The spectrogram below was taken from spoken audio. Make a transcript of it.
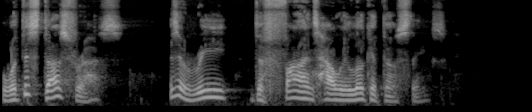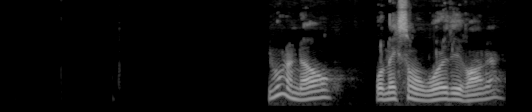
But what this does for us is it redefines how we look at those things. You want to know what makes someone worthy of honor?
